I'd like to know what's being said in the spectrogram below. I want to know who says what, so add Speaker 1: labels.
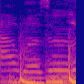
Speaker 1: I wasn't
